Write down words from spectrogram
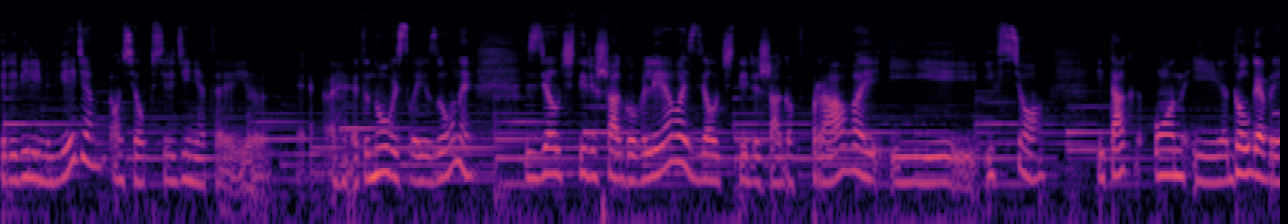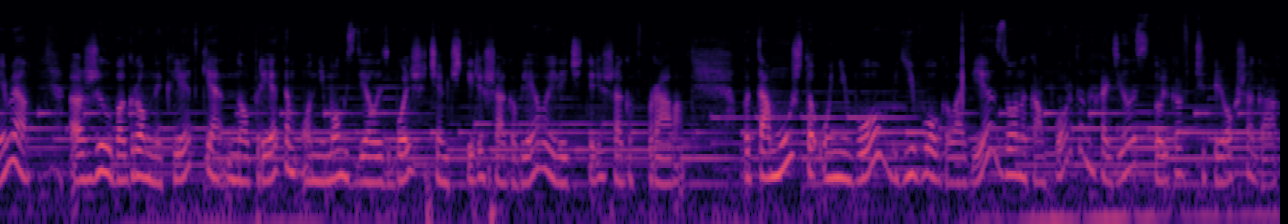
перевели медведя, он сел посередине этой это новой своей зоны, сделал 4 шага влево, сделал 4 шага вправо, и, и все. И так он и долгое время э, жил в огромной клетке, но при этом он не мог сделать больше, чем 4 шага влево или 4 шага вправо, потому что у него в его голове зона комфорта находилась только в 4 шагах.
